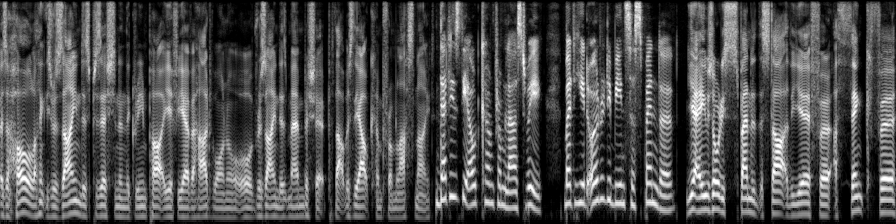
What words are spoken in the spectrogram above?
as a whole. I think he's resigned his position in the Green Party if he ever had one, or, or resigned his membership. That was the outcome from last night. That is the outcome from last week. But he had already been suspended. Yeah, he was already suspended at the start of the year for, I think, for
